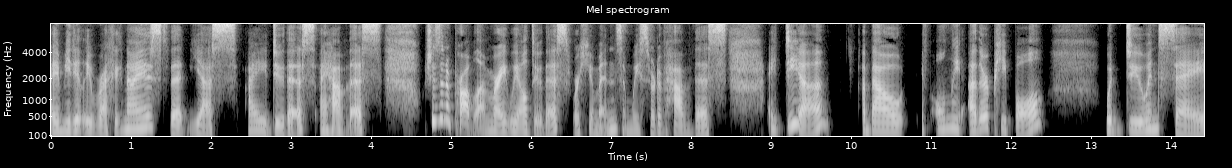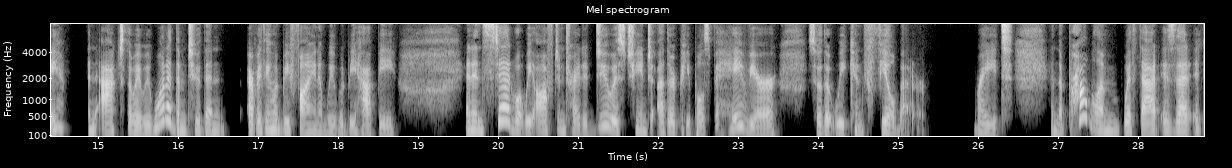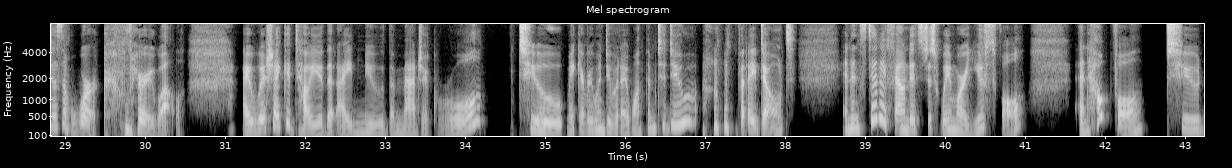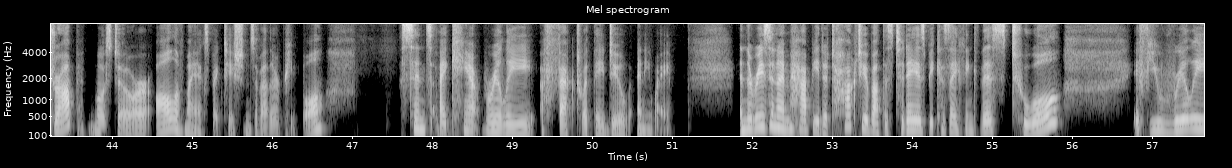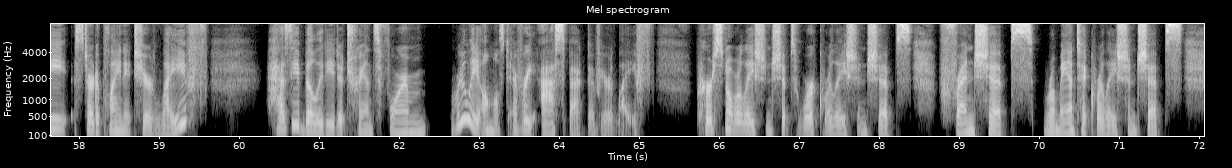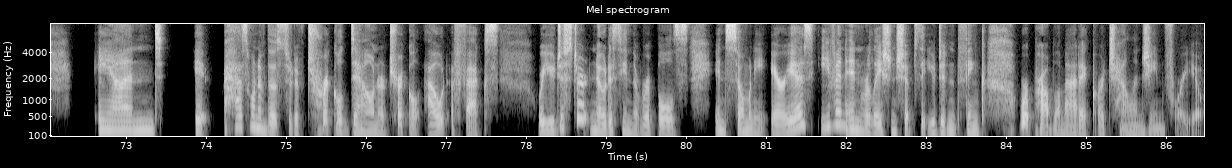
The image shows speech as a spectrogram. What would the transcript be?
I immediately recognized that, yes, I do this, I have this, which isn't a problem, right? We all do this. We're humans and we sort of have this idea about if only other people would do and say and act the way we wanted them to, then everything would be fine and we would be happy and instead, what we often try to do is change other people's behavior so that we can feel better. Right. And the problem with that is that it doesn't work very well. I wish I could tell you that I knew the magic rule to make everyone do what I want them to do, but I don't. And instead, I found it's just way more useful and helpful to drop most or all of my expectations of other people since I can't really affect what they do anyway. And the reason I'm happy to talk to you about this today is because I think this tool, if you really start applying it to your life, has the ability to transform really almost every aspect of your life personal relationships, work relationships, friendships, romantic relationships. And has one of those sort of trickle down or trickle out effects where you just start noticing the ripples in so many areas, even in relationships that you didn't think were problematic or challenging for you.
